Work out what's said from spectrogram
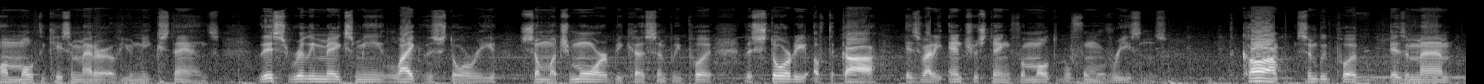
on multi-case of matter of unique stands. This really makes me like the story so much more because simply put, the story of the Takkar is very interesting for multiple form of reasons. The Takkar, simply put, is a man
